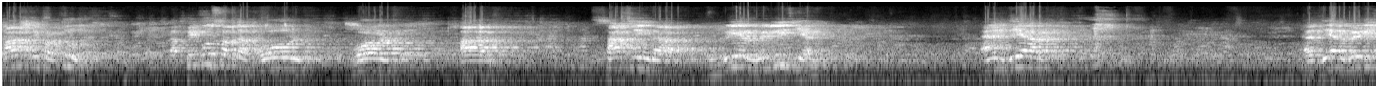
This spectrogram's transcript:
thirsty for truth. The peoples of the whole world are searching the real religion. And they are and they are very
